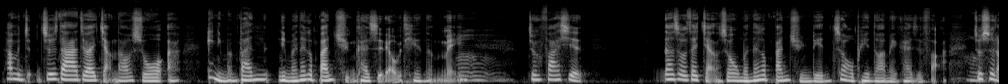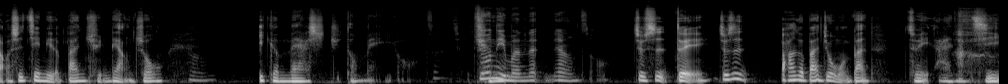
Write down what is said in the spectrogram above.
他们就就是大家就在讲到说啊，哎，你们班你们那个班群开始聊天了没？就发现那时候在讲的时候，我们那个班群连照片都还没开始发，就是老师建立了班群两周，一个 message 都没有。只有你们那那样子哦，就是对，就是八个班就我们班最安静，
